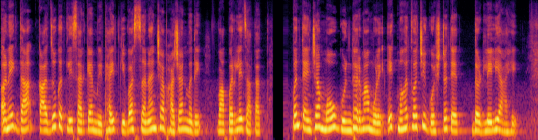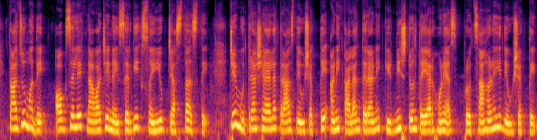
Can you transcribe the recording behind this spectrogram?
अनेकदा काजू कतलीसारख्या मिठाईत किंवा सणांच्या भाज्यांमध्ये वापरले जातात. पण त्यांच्या मऊ गुणधर्मामुळे एक महत्त्वाची गोष्ट त्यात दडलेली आहे. काजूमध्ये ऑक्झलेट नावाचे नैसर्गिक संयुग जास्त असते जे मूत्राशयाला त्रास देऊ शकते आणि कालांतराने किडनी स्टोन तयार होण्यास प्रोत्साहनही देऊ शकते.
